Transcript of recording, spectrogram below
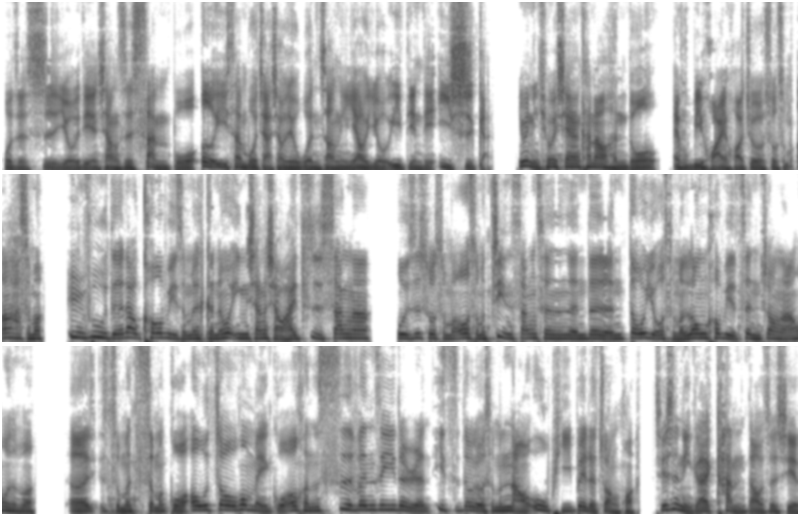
或者是有一点像是散播恶意、散播假消息的文章，你要有一点点意识感，因为你就会现在看到很多 FB 滑一滑，就有说什么啊什么孕妇得到 COVID 什么可能会影响小孩智商啊，或者是说什么哦什么近三成人的人都有什么 Long COVID 的症状啊，或什么呃什么什么国欧洲或美国哦可能四分之一的人一直都有什么脑雾疲惫的状况。其实你在看到这些。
